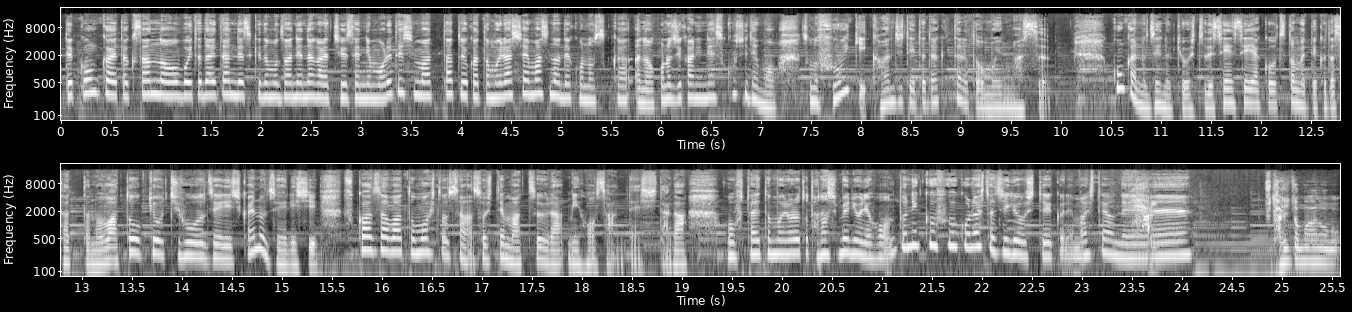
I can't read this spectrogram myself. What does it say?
い、で今回たくさんの応募いただいたんですけども残念ながら抽選に漏れてしまったという方もいらっしゃいますのでこのすかあのこの時間にね少しでもその雰囲気感じていただけたらと思います今回の税の教室で先生役を務めてくださったのは東京地方税理士会の税理士深澤智人さんそして松浦美穂さんでしたがお二人ともいろいろと楽しめるように本当に工夫を凝らした授業をしてくれましたよね。はい2人ともあの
